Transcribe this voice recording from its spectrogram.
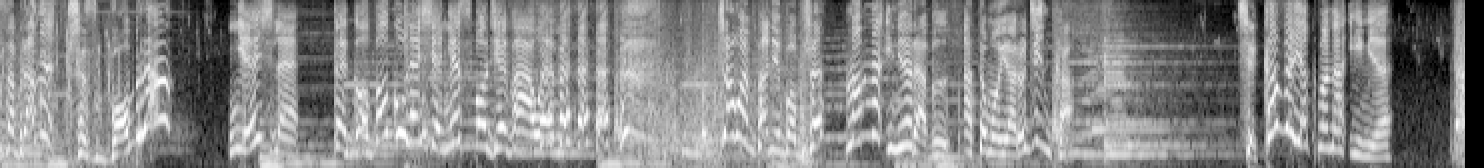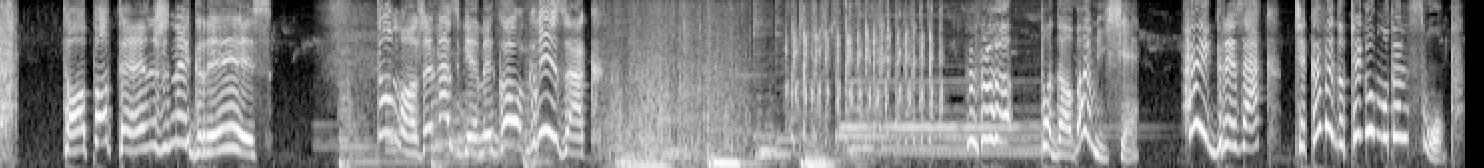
został zabrany przez Bobra? Nieźle! Tego w ogóle się nie spodziewałem! Czołem, panie Bobrze! Mam na imię Rabl, a to moja rodzinka. Ciekawe, jak ma na imię. To potężny gryz! To może nazwiemy go Gryzak! Podoba mi się. Hej, Gryzak! Ciekawe, do czego mu ten słup?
